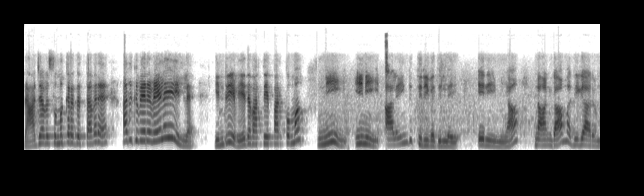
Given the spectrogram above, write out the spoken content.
ராஜாவை சுமக்கிறதை தவிர அதுக்கு வேற வேலையே இல்லை. இன்றைய வேத வார்த்தையை பார்ப்போமா? நீ இனி அலைந்து திரிவதில்லை. எரேமியா நான்காம் அதிகாரம்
